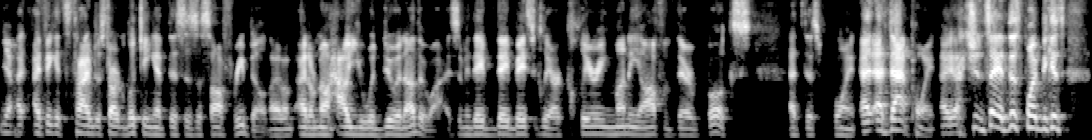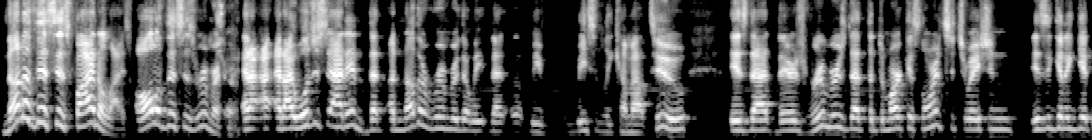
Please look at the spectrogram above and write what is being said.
yeah, I, I, think it's time to start looking at this as a soft rebuild. I don't, I don't know how you would do it otherwise. I mean, they they basically are clearing money off of their books at this point. At, at that point, I, I, shouldn't say at this point because none of this is finalized. All of this is rumor, sure. and I, and I will just add in that another rumor that we that we've recently come out too is that there's rumors that the Demarcus Lawrence situation isn't going to get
